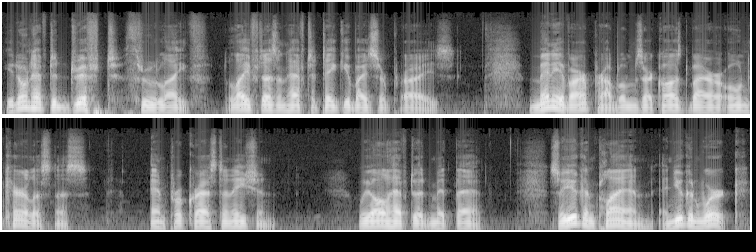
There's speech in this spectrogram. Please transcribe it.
You don't have to drift through life. Life doesn't have to take you by surprise. Many of our problems are caused by our own carelessness and procrastination. We all have to admit that. So you can plan and you can work,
